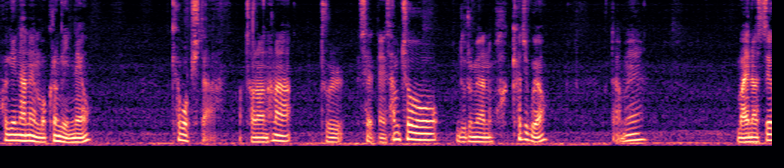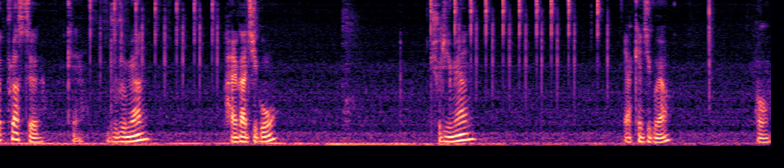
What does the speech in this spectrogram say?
확인하는 뭐 그런 게 있네요. 켜봅시다. 전원 하나, 둘, 셋, 네, 3초 누르면 확 켜지고요. 그 다음에 마이너스, 플러스 이렇게 누르면 밝아지고 줄이면 약해지고요. 어,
